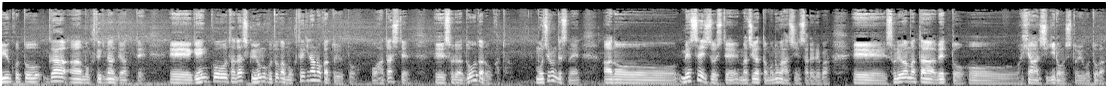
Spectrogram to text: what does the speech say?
いうことが目的なんであって、えー、原稿を正しく読むことが目的なのかというと果たして、えー、それはどうだろうかと。もちろんですね、あのメッセージとして間違ったものが発信されれば、えー、それはまた別途批判し議論しということが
